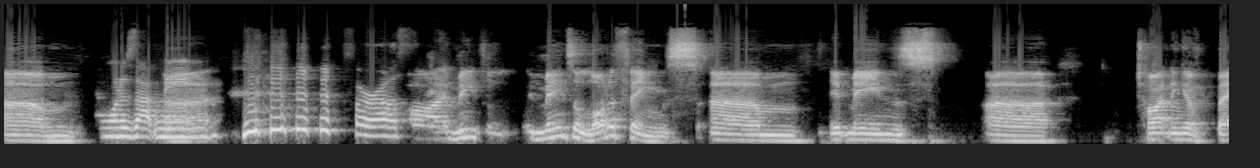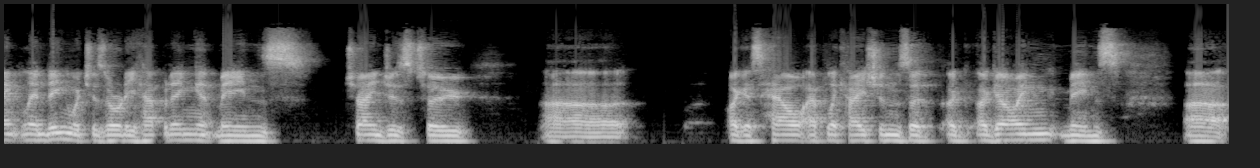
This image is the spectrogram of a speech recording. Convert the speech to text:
Um, And what does that mean for us? oh, it means it means a lot of things. Um, it means uh, tightening of bank lending, which is already happening. It means changes to, uh, I guess, how applications are, are, are going. It means uh,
